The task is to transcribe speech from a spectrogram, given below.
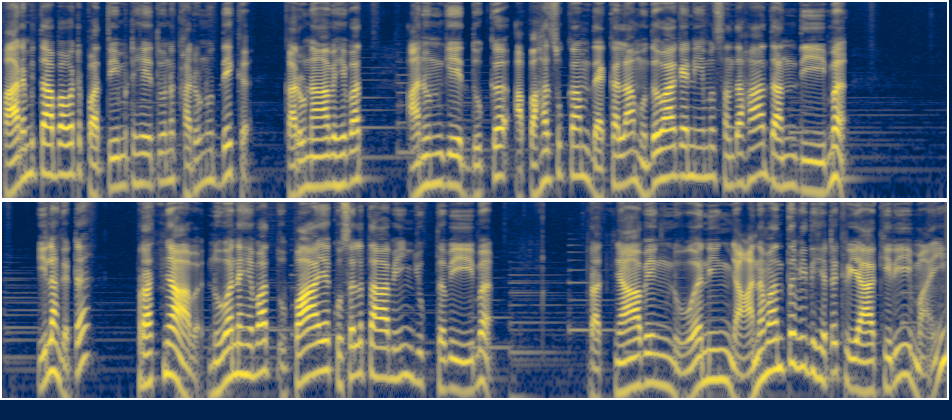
පාරමිතා බවට පත්වීමට හේතුවන කරුණු දෙක කරුණාව හෙවත් අනුන්ගේ දුක අපහසුකම් දැකලා මුදවා ගැනීම සඳහා දන්දීම. ඊළඟට ප්‍රඥාව නුවන හෙවත් උපාය කුසලතාවෙන් යුක්තවීම. ප්‍රඥාවෙන් නුවනින් ඥානවන්ත විදිහට ක්‍රියා කිරීමයි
